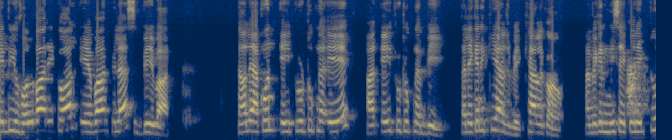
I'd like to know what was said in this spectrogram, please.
A B whole bar equal A bar plus B bar তাহলে এখন এই প্রুটুক না এ আর এই প্রুটুক না বি তাহলে এখানে কি আসবে? খেয়াল করো, আমি এখানে নিচে করি একটু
